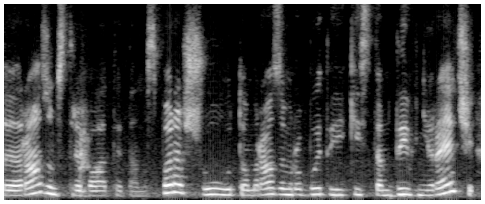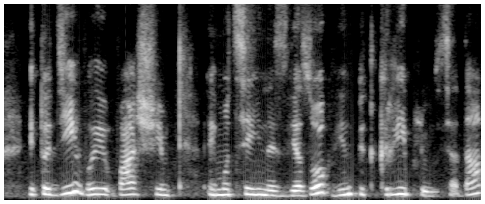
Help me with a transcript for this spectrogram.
е, разом стрибати там з парашутом, разом робити якісь там дивні речі, і тоді ви ваші емоційний зв'язок він підкріплюється. Да?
